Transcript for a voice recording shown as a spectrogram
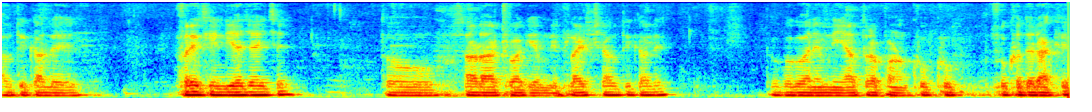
આવતીકાલે ફરીથી ઇન્ડિયા જાય છે. તો સાડા આઠ વાગે એમની ફ્લાઇટ છે આવતીકાલે. તો ભગવાન એમની યાત્રા પણ ખૂબ ખૂબ સુખદ રાખે,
